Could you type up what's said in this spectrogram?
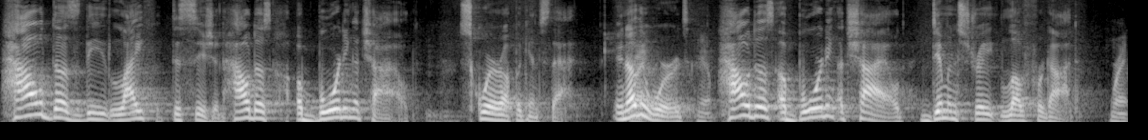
How does the life decision, how does aborting a child square up against that? In other Right. words, Yep. how does aborting a child demonstrate love for God? Right.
